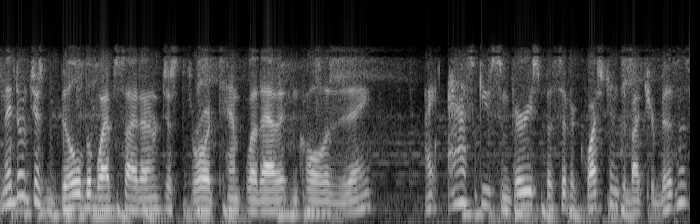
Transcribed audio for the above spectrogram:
And I don't just build a website, I don't just throw a template at it and call it a day. I ask you some very specific questions about your business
